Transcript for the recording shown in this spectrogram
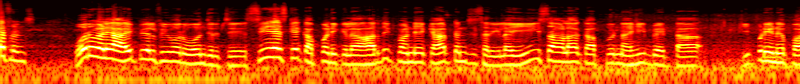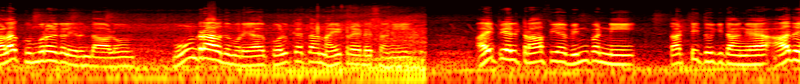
ஹாய் ஃப்ரெண்ட்ஸ் ஒரு ஐபிஎல் ஃபீவர் ஓஞ்சிருச்சு. சிஎஸ்கே கப் அடிக்கல. ஹர்திக் பாண்டியா கேப்டன்சி சரியில்லை. ஈசாலா கப்பு நஹி பேட்டா. இப்படின்னு பல குமுறல்கள் இருந்தாலும் மூன்றாவது முறையாக கொல்கத்தா நைட் ரைடர்ஸ் அணி ஐபிஎல் டிராஃபியை வின் பண்ணி தட்டி தூக்கிட்டாங்க. அது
